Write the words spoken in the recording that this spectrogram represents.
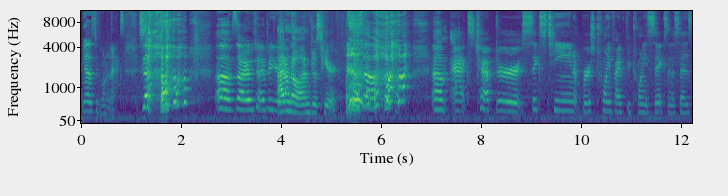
Yeah, let's do the one in Acts. So, um, sorry, I was trying to figure. I out. don't know. I'm just here. so, um, Acts chapter 16, verse 25 through 26, and it says,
